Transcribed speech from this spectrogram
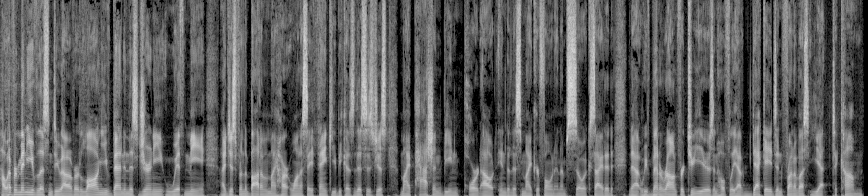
However, many you've listened to, however long you've been in this journey with me, I just from the bottom of my heart want to say thank you because this is just my passion being poured out into this microphone. And I'm so excited that we've been around for two years and hopefully have decades in front of us yet to come.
